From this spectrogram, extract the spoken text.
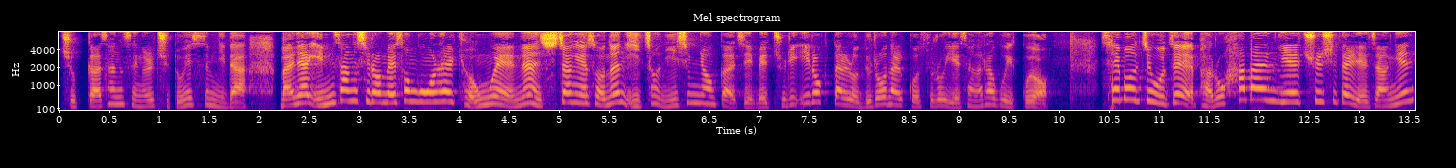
주가 상승을 주도했습니다. 만약 임상 실험에 성공을 할 경우에는 시장에서는 2020년까지 매출이 1억 달러 늘어날 것으로 예상을 하고 있고요. 세 번째 호재 바로 하반기에 출시될 예정인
